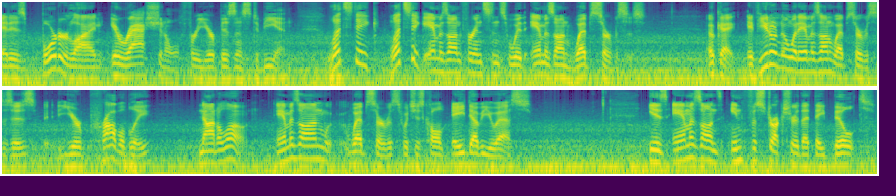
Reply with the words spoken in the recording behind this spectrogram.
it is borderline irrational for your business to be in. Let's take let's take Amazon for instance with Amazon Web Services. Okay, if you don't know what Amazon Web Services is, you're probably not alone. Amazon Web Service, which is called AWS, is Amazon's infrastructure that they built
